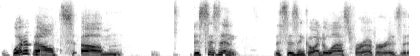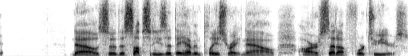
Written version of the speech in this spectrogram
What about um, this isn't this isn't going to last forever is it? No so the subsidies that they have in place right now are set up for two years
